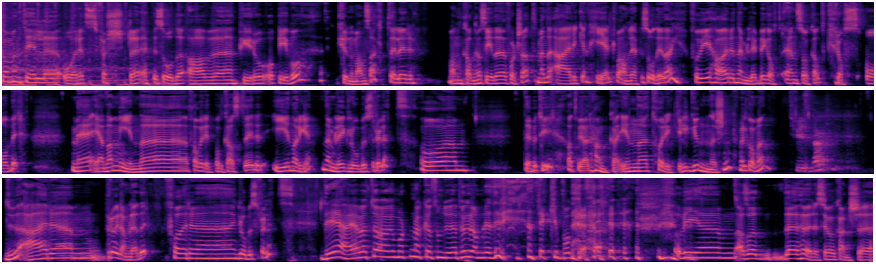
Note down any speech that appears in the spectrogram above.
Velkommen til eh, årets første episode av eh, Pyro og Pivo. Kunne man sagt, eller man kan jo si det fortsatt, men det er ikke en helt vanlig episode i dag. For vi har nemlig begått en såkalt crossover med en av mine favorittpodkaster i Norge, nemlig Globus Rulett. Og eh, det betyr at vi har hanka inn Torkel Gundersen. Velkommen. Tusen takk. Du er programleder for Globus Rulett. Det er jeg, vet du, Morten. Akkurat som du er programleder i en rekke podkaster. Og vi, altså, det høres jo kanskje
